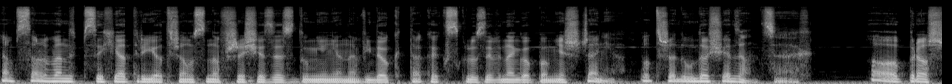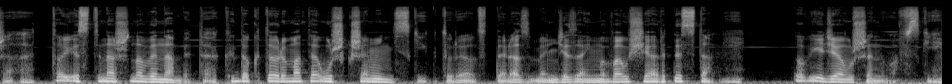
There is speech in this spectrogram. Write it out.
Absolwent psychiatrii otrząsnąwszy się ze zdumienia na widok tak ekskluzywnego pomieszczenia, podszedł do siedzących. O, proszę, to jest nasz nowy nabytek, doktor Mateusz Krzemiński, który od teraz będzie zajmował się artystami, powiedział Szynłowski.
